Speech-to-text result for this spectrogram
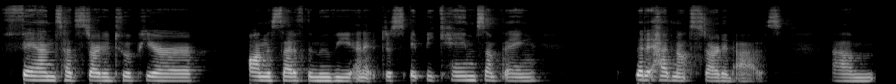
fans had started to appear on the set of the movie and it just it became something that it had not started as. Um,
